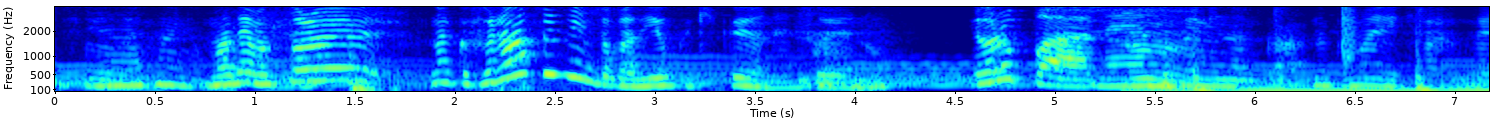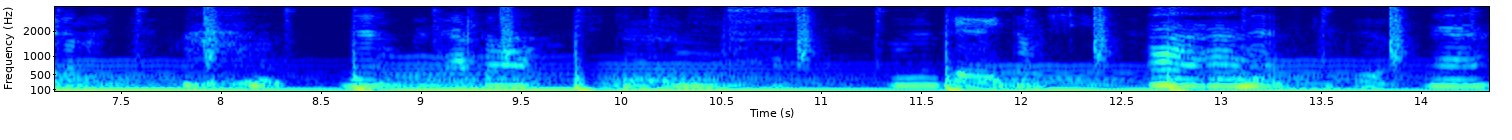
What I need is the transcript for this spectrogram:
そうだまあでもそれなんかフランス人とかでよく聞くよねそういうの。ヨーロッパはね、うん。特になんか。なんか毎日入らないみたいな。ね。あとうん。髪の毛傷むしみたいうんなうん。ね。聞くよね。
